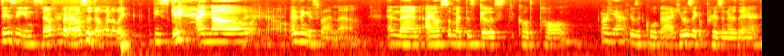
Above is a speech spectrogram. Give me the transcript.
dizzy and stuff, I but I uh-huh. also don't want to like be scared. I know. I know. I think it's fine though. And then I also met this ghost called Paul. Oh yeah. He was a cool guy. He was like a prisoner there.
